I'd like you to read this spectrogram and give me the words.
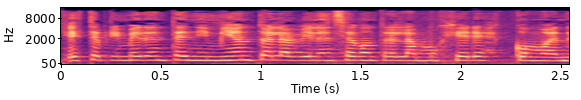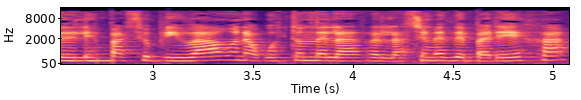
este primer entendimiento de la violencia contra las mujeres como en el espacio privado, una cuestión de las relaciones de pareja,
